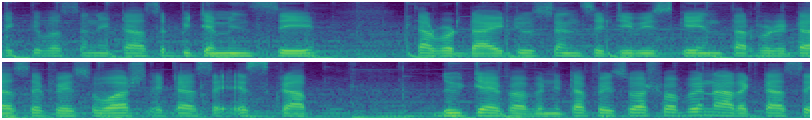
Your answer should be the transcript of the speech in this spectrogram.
দেখতে পাচ্ছেন এটা আছে ভিটামিন সি তারপর ডাই টু সেন্সিটিভ স্কিন তারপর এটা আছে ফেস ওয়াশ এটা আছে স্ক্রাব দুইটাই পাবেন। এটা ফেস ওয়াশ পাবেন আর একটা আছে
